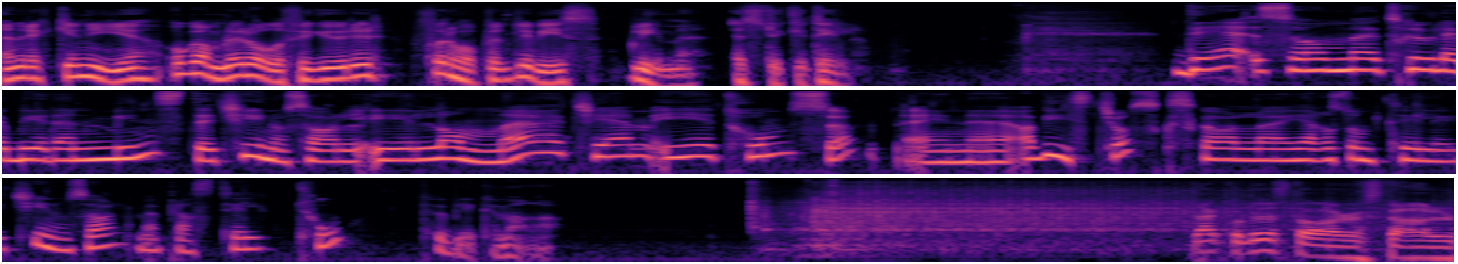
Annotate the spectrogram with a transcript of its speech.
en rekke nye og gamle rollefigurer forhåpentligvis blir med et stykke til. Det som trolig blir den minste kinosalen i landet, kommer i Tromsø. En aviskiosk skal gjøres om til kinosal med plass til to publikummere. Der hvor du står, skal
